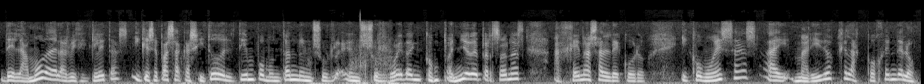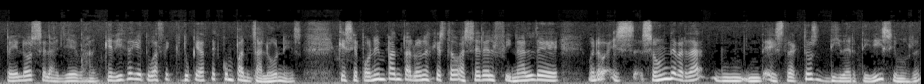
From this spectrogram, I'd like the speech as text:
de la moda de las bicicletas y que se pasa casi todo el tiempo montando en su, en su rueda en compañía de personas ajenas al decoro. Y como esas hay maridos que las cogen de los pelos, se las llevan, que dice que tú, haces, tú qué haces con pantalones, que se ponen pantalones, que esto va a ser el final de... Bueno, es, son de verdad mm, extractos divertidísimos. ¿eh?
